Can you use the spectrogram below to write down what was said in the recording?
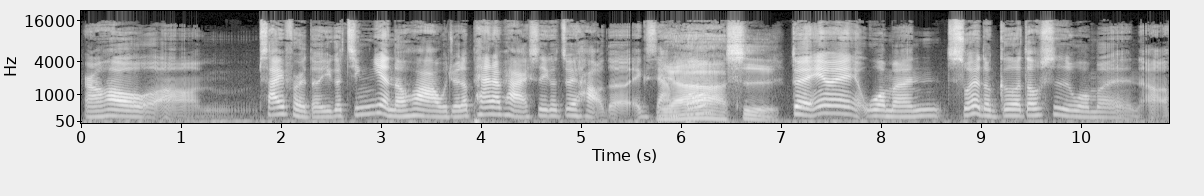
然后，嗯，Cipher 的一个经验的话，我觉得 Panapack 是一个最好的 example。呀，是，对，因为我们所有的歌都是我们呃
